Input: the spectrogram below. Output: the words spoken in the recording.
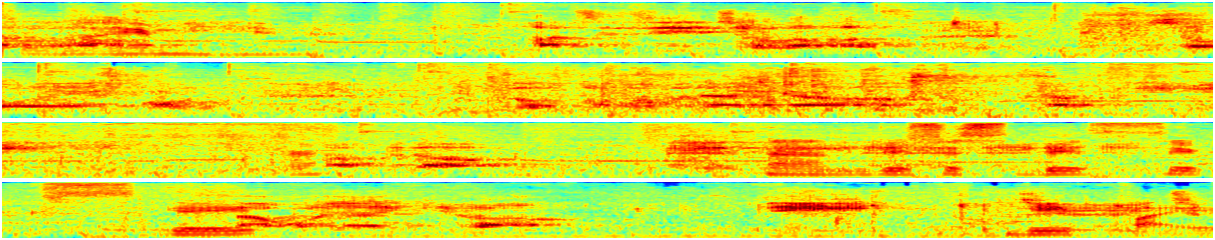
so I'm here 8時調和発省営交通ドットコムライナー各2便マ田 and this is B6 gate. B5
